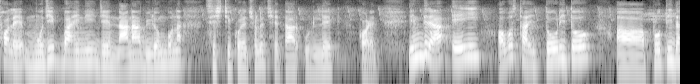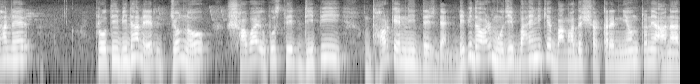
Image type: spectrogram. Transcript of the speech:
ফলে মুজিব বাহিনী যে নানা বিড়ম্বনা সৃষ্টি করে চলেছে, তার উল্লেখ করেন। ইন্দিরা এই অবস্থায় তরিত প্রতিধানের, প্রতিবিধানের জন্য সবাই উপস্থিত ডিপি ধরকে নির্দেশ দেন। ডিপি ধর মুজিব বাহিনীকে বাংলাদেশ সরকারের নিয়ন্ত্রণে আনার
